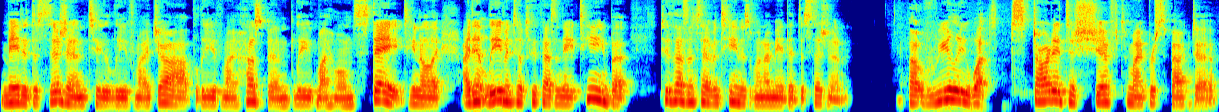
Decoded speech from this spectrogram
made a decision to leave my job, leave my husband, leave my home state. You know, like I didn't leave until 2018, but 2017 is when I made the decision. But really, what started to shift my perspective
